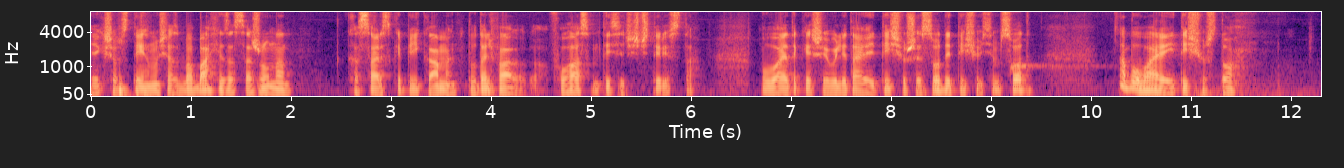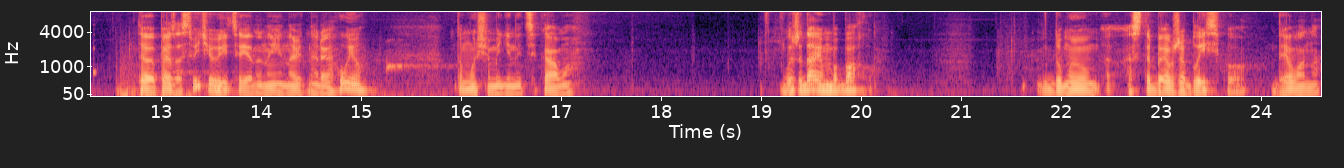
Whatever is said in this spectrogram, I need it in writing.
Якщо встигну, зараз бабахи засажу на косарь з копійками. Тут альфа фугасом 1400. Буває таке, що вилітає і 1600, і 1700, а буває і 1100. ТВП засвічується, я на неї навіть не реагую, тому що мені не цікаво. Вижидаємо бабаху. Думаю, СТБ вже близько. Де вона?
